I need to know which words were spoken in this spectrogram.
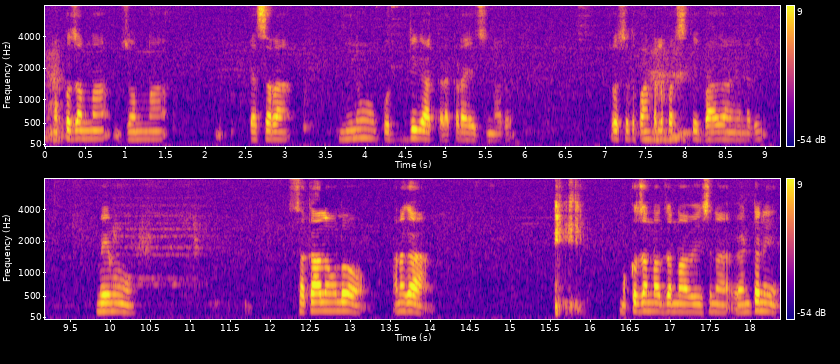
మొక్కజొన్న జొన్న పెసర మినుము కొద్దిగా అక్కడక్కడ వేస్తున్నారు. ప్రస్తుత పంటల పరిస్థితి బాగా ఉన్నది. మేము సకాలంలో అనగా మొక్కజొన్న జొన్న వేసిన వెంటనే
